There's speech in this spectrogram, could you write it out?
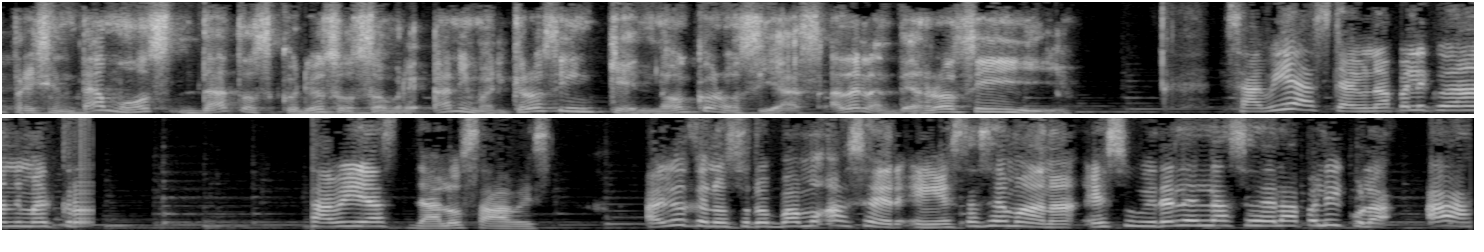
Te presentamos datos curiosos sobre Animal Crossing que no conocías. Adelante, Rosy. ¿Sabías que hay una película de Animal Crossing? ¿Sabías? Ya lo sabes. Algo que nosotros vamos a hacer en esta semana es subir el enlace de la película a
